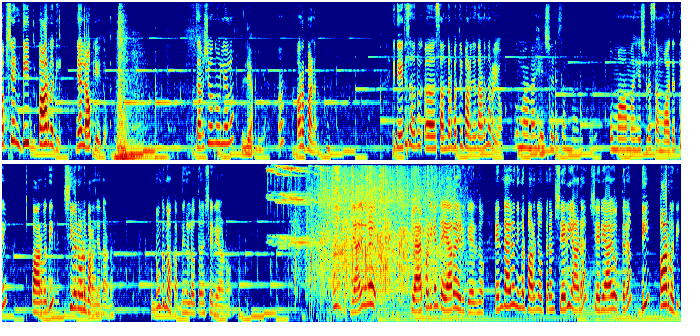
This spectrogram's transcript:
option D Parvati ഞാൻ ലോക്ക് ചെയ്തു. സംശയമൊന്നുമില്ലല്ലോ? ഇല്ല? ഉറപ്പാണ്. ഇത് ഏത് സന്ദർഭത്തിൽ പറഞ്ഞതാണെന്നറിയോ? ഉമാമഹേശ്വര സംവാദത്തിൽ. ഉമാമഹേശ്വര സംവാദത്തിൽ പാർവതി ശിവനോട് പറഞ്ഞതാണ്. നമുക്ക് നോക്കാം നിങ്ങളുടെ ഉത്തരം ശരിയാണോ. ഞാനിങ്ങനെ ക്ലാപ്പ് അടിക്കാൻ തയ്യാറായിരിക്കായിരുന്നു എന്തായാലും നിങ്ങൾ പറഞ്ഞ ഉത്തരം ശരിയാണ്. ശരിയായ ഉത്തരം ഡി പാർവതി.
